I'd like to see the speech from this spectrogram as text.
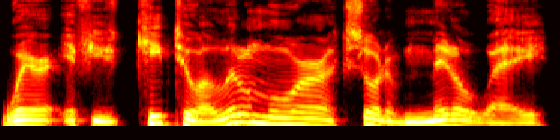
Where if you keep to a little more sort of middle way,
